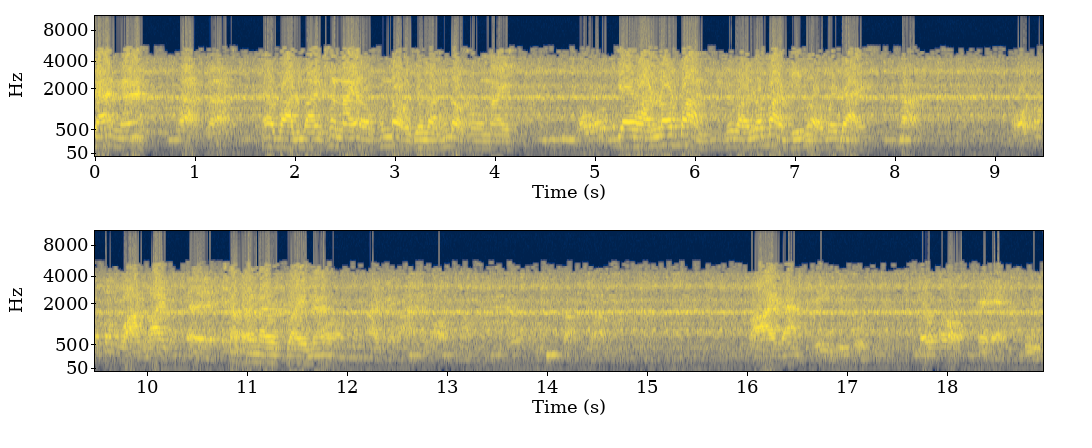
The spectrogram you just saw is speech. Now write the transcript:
ยะนะครับครับ ถ้าหวานหวานข้างในออกข้างนอกจะหวานข้างนอกข้างในโอ้อย่าหวานรอบบ้านอย่าหวานรอบบ้านผีก็ออกไม่ได้ครับโอ้ต้องต้องหวานไล่ตั้งแต่ถ้าข้างในออกไปนะตายจะหายรอบครับครับตายนะดีที่สุดแล้วก็แก่ปวด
